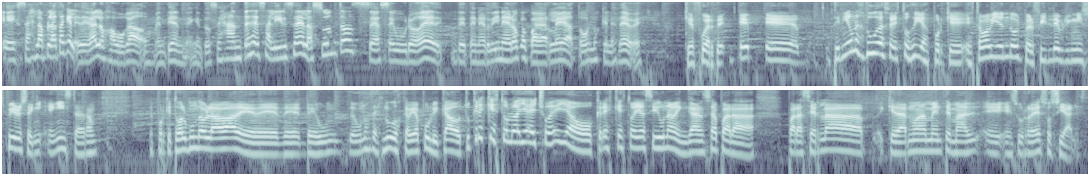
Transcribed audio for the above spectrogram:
esa es la plata que le debe a los abogados, ¿me entienden? Entonces, antes de salirse del asunto, se aseguró de, de tener dinero para pagarle a todos los que les debe. Qué fuerte. Eh, eh, tenía unas dudas estos días porque estaba viendo el perfil de Britney Spears en, Instagram. Porque todo el mundo hablaba de, unos desnudos que había publicado. ¿Tú crees que esto lo haya hecho ella o crees que esto haya sido una venganza para, para hacerla quedar nuevamente mal eh, en sus redes sociales?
